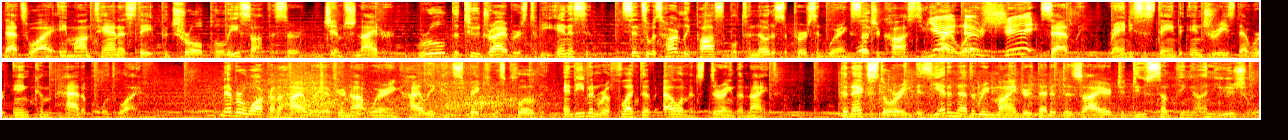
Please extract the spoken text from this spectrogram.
That's why a Montana State Patrol police officer, Jim Schneider, ruled the two drivers to be innocent, since it was hardly possible to notice a person wearing such a costume Yeah, right away. no shit. Sadly, Randy sustained injuries that were incompatible with life. Never walk on the highway if you're not wearing highly conspicuous clothing and even reflective elements during the night. The next story is yet another reminder that a desire to do something unusual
